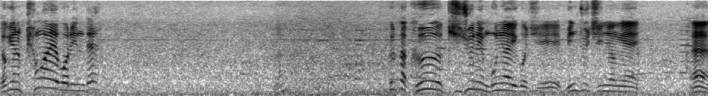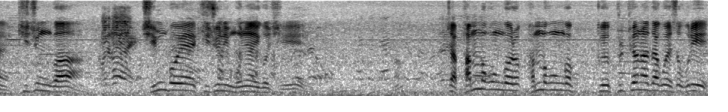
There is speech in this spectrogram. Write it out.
여기는 평화의 거리인데? 응? 그러니까 그 기준이 뭐냐 이거지. 민주 진영의 예, 기준과 진보의 기준이 뭐냐 이거지. 어? 자, 밥 먹은 거, 밥 먹은 거 그 불편하다고 해서 우리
